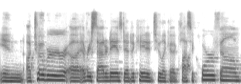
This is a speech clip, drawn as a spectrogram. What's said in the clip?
in October, uh, every Saturday is dedicated to like a classic horror film.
